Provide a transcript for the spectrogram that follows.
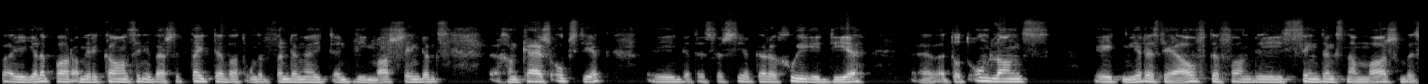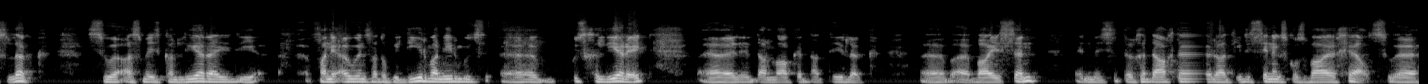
by 'n hele paar Amerikaanse universiteite wat ondervinding het in die Mars-sendings uh, gaan kers opsteek en dit is verseker 'n goeie idee. Uh, tot onlangs het meer as die helfte van die sendings na Mars misluk. So as mens kan leer uit die van die ouens wat op die dier manier moes uh moes geleer het, uh dan maak dit natuurlik uh baie sin en het 'n gedagte dat hierdie sendings kos baie geld. So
